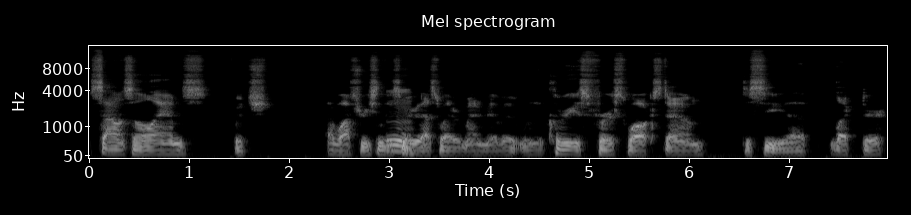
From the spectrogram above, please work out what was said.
Silence of the Lambs, which I watched recently. So Mm. maybe that's why it reminded me of it. When Clarice first walks down to see uh, Lecter,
